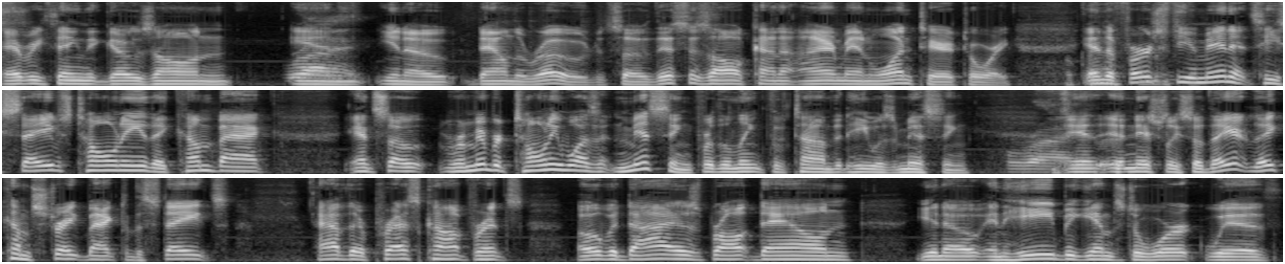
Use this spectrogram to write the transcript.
everything that goes on in Right. you know down the road. So this is all kind of Iron Man one territory. In the first few minutes, he saves Tony. They come back, and so remember, Tony wasn't missing for the length of time that he was missing right. in, initially. So they they come straight back to the states, have their press conference. Obadiah is brought down, you know, and he begins to work with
